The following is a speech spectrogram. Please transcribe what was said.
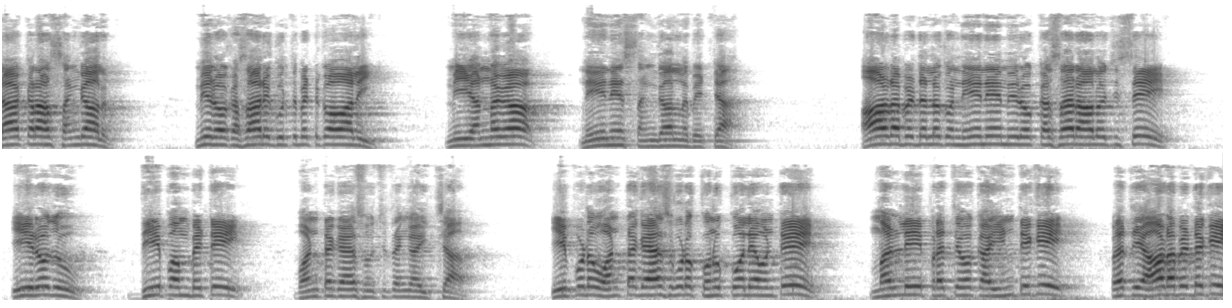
డాక్రా సంఘాలు మీరు ఒకసారి గుర్తుపెట్టుకోవాలి. మీ అన్నగా నేనే సంఘాలను పెట్టా. ఆడబిడ్డలకు నేనే మీరు ఒక్కసారి ఆలోచిస్తే ఈరోజు దీపం పెట్టి వంట గ్యాస్ ఉచితంగా ఇచ్చా. ఇప్పుడు వంట గ్యాస్ కూడా కొనుక్కోలేమంటే మళ్ళీ ప్రతి ఒక్క ఇంటికి ప్రతి ఆడబిడ్డకి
